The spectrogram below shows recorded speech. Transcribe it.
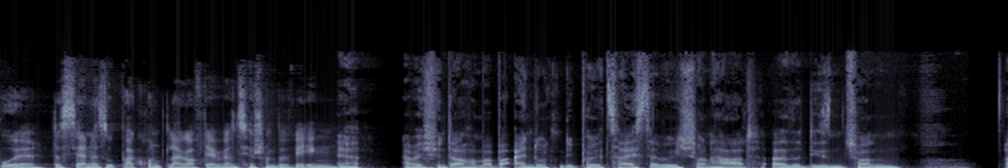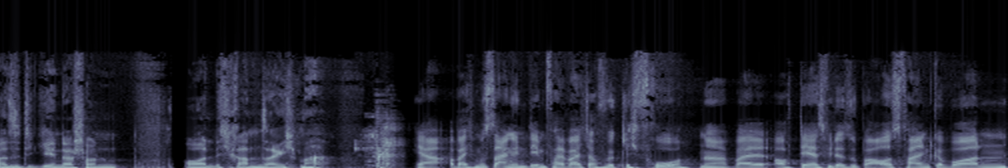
cool, das ist ja eine super Grundlage, auf der wir uns hier schon bewegen. Ja, aber ich finde auch immer beeindruckend, die Polizei ist da wirklich schon hart. Also die sind schon, also die gehen da schon ordentlich ran, sag ich mal. Ja, aber ich muss sagen, in dem Fall war ich auch wirklich froh, ne? weil auch der ist wieder super ausfallend geworden.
